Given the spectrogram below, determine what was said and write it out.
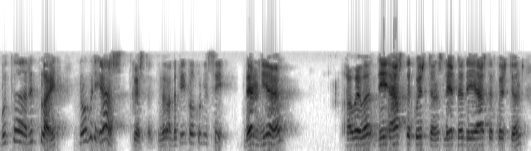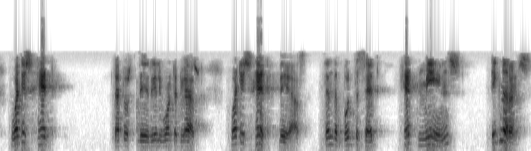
Buddha replied, nobody asked question. The, the people couldn't see. Then here, however, they asked the questions, later they asked the questions, what is head? That was they really wanted to ask. What is head? They asked. Then the Buddha said, head means ignorance.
